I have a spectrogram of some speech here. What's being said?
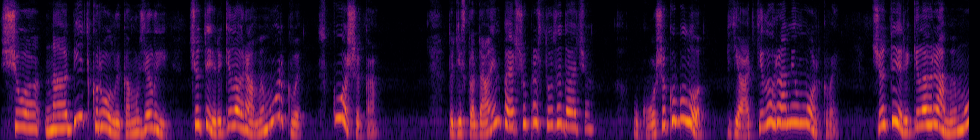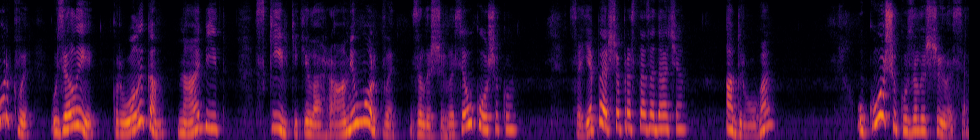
що на обід кроликам узяли 4 кілограми моркви з кошика. Тоді складаємо першу просту задачу. У кошику було 5 кілограмів моркви. 4 кілограми моркви узяли кроликам на обід. Скільки кілограмів моркви залишилося у кошику? Це є перша проста задача. А друга у кошику залишилося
